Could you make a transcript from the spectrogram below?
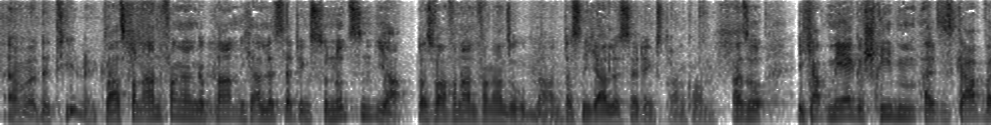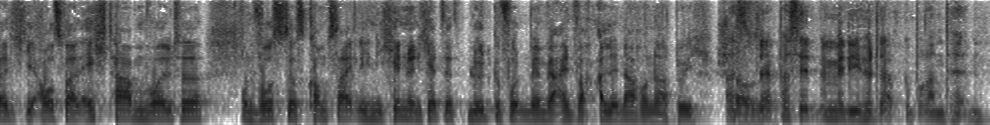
aber der T-Rex. War es von Anfang an geplant, nicht alle Settings zu nutzen? Ja, das war von Anfang an so geplant, dass nicht alle Settings drankommen. Also ich habe mehr geschrieben, als es gab, weil ich die Auswahl echt haben wollte und wusste, es kommt zeitlich nicht hin und ich hätte es jetzt blöd gefunden, wenn wir einfach alle nach und nach Was durchschlauen. wäre passiert, wenn wir die Hütte abgebrannt hätten?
